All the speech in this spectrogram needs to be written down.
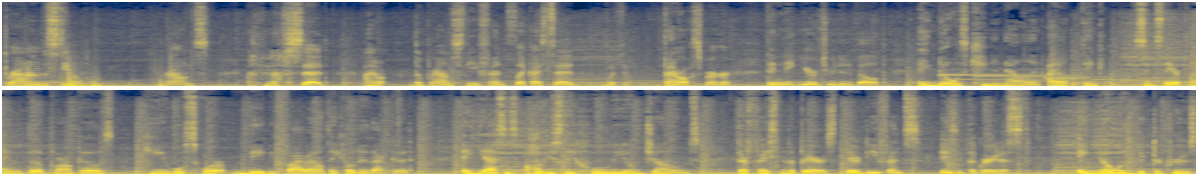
Brown and the Steelers. Browns. Enough said. I don't. The Browns defense, like I said with Ben Roethlisberger, they need a year or two to develop. A no is Keenan Allen. I don't think since they are playing the Broncos, he will score maybe five. I don't think he'll do that good. A yes is obviously Julio Jones. They're facing the Bears. Their defense isn't the greatest. A no is Victor Cruz.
